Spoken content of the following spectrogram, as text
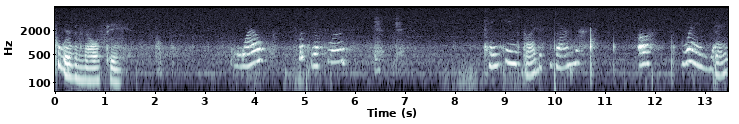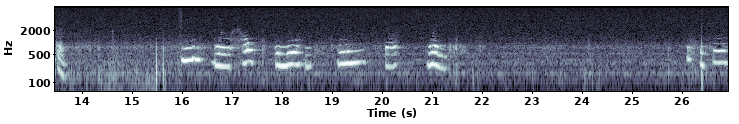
Poor Vanellope. Well, what's this word? Casey Good. them away. Very good. He will help the Northie win the race. This is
